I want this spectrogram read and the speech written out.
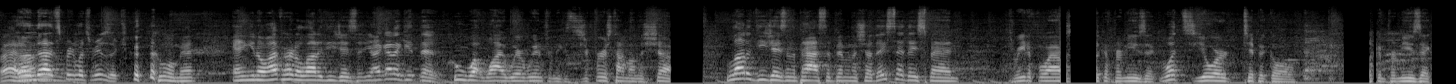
Right Other on. than that, it's pretty much music. cool, man. And you know, I've heard a lot of DJs say, yeah, I gotta get the who, what, why, where, when from you because it's your first time on the show. A lot of DJs in the past have been on the show. They said they spend three to four hours looking for music. What's your typical looking for music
